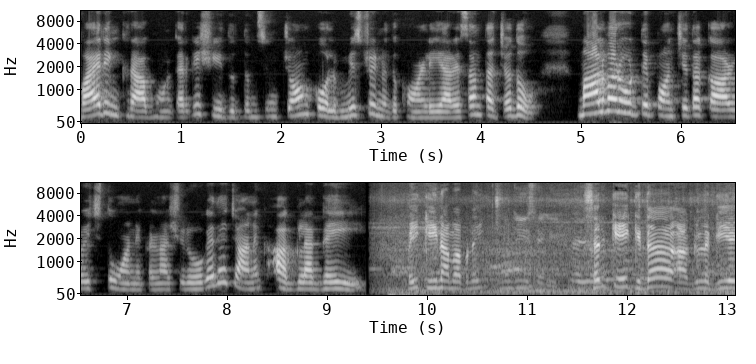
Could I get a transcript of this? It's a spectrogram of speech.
ਵਾਇਰਿੰਗ ਖਰਾਬ ਹੋਣ ਕਰਕੇ ਸ਼ਹੀਦ ਉਦਮ ਸਿੰਘ ਚੌਂਕ ਕੋਲ ਮਿਸਟਰੀ ਨੂੰ ਦਿਖਾਉਣ ਲਈ ਆ ਰਹੇ ਸਨ। ਤਾਂ ਜਦੋਂ ਮਾਲਵਾ ਰੋਡ ਤੇ ਪਹੁੰਚੇ ਤਾਂ ਕਾਰ ਵਿੱਚ ਧੂੰਆਂ ਨਿਕਲਣਾ ਸ਼ੁਰੂ ਹੋ ਗਿਆ ਤੇ ਅਚਾਨਕ ਅੱਗ ਲੱਗ ਗਈ। ਬਈ ਕੀ ਨਾਮ ਆਪਣਾ ਜੀ? ਮਨਜੀਤ ਸਿੰਘ ਸਰ ਕਿ ਕਿੱਦਾਂ ਅੱਗ ਲੱਗੀ ਹੈ?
